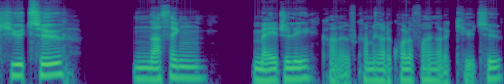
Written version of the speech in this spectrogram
Q2, nothing majorly kind of coming out of qualifying out of Q2.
